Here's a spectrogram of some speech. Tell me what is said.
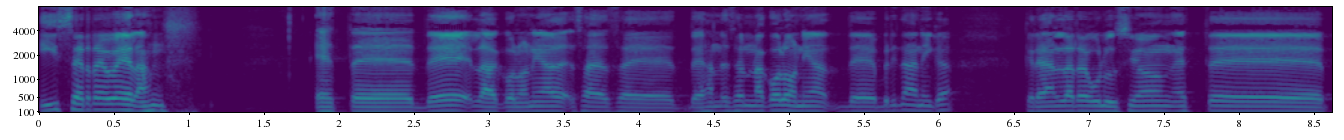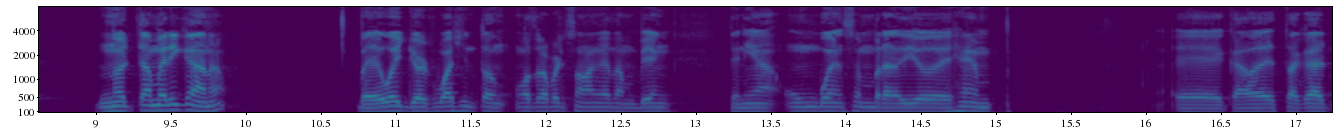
y se rebelan este, de la colonia, o sea, se dejan de ser una colonia de británica, crean la revolución este norteamericana. By the way, George Washington, otra persona que también tenía un buen sembradío de hemp, eh, cabe destacar.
